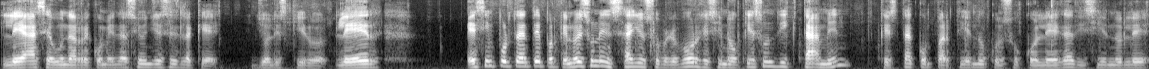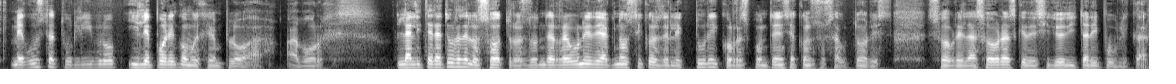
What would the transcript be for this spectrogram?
le hace una recomendación y esa es la que yo les quiero leer. Es importante porque no es un ensayo sobre Borges, sino que es un dictamen que está compartiendo con su colega diciéndole, me gusta tu libro y le pone como ejemplo a, a Borges. La literatura de los otros, donde reúne diagnósticos de lectura y correspondencia con sus autores sobre las obras que decidió editar y publicar.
